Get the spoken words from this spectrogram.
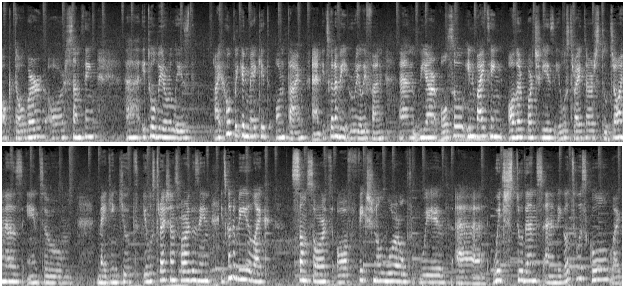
October or something, uh, it will be released. I hope we can make it on time and it's gonna be really fun and we are also inviting other Portuguese illustrators to join us into making cute illustrations for the zine. It's gonna be like some sort of fictional world with uh, witch students and they go to a school like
